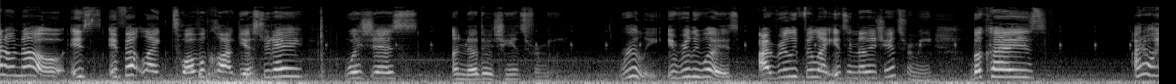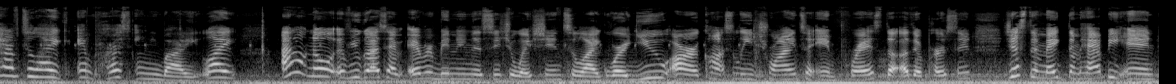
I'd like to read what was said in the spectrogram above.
I don't know. It's it felt like twelve o'clock yesterday was just another chance for me. Really, it really was. I really feel like it's another chance for me because I don't have to like impress anybody. Like I don't know if you guys have ever been in this situation to like where you are constantly trying to impress the other person just to make them happy and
